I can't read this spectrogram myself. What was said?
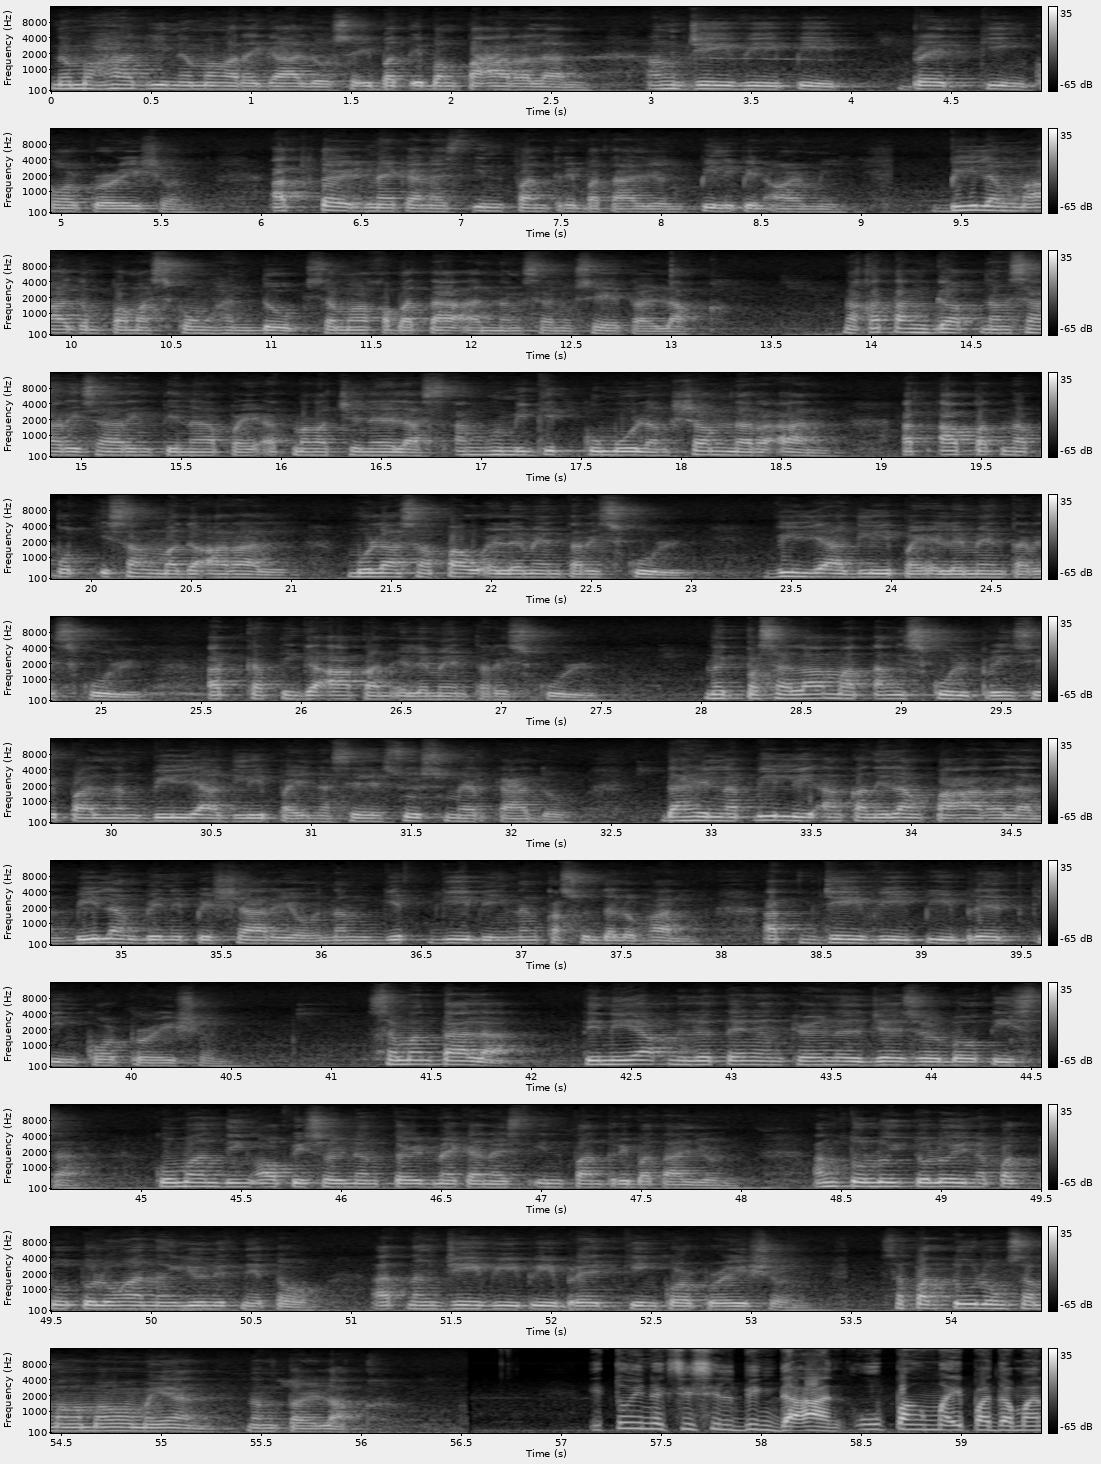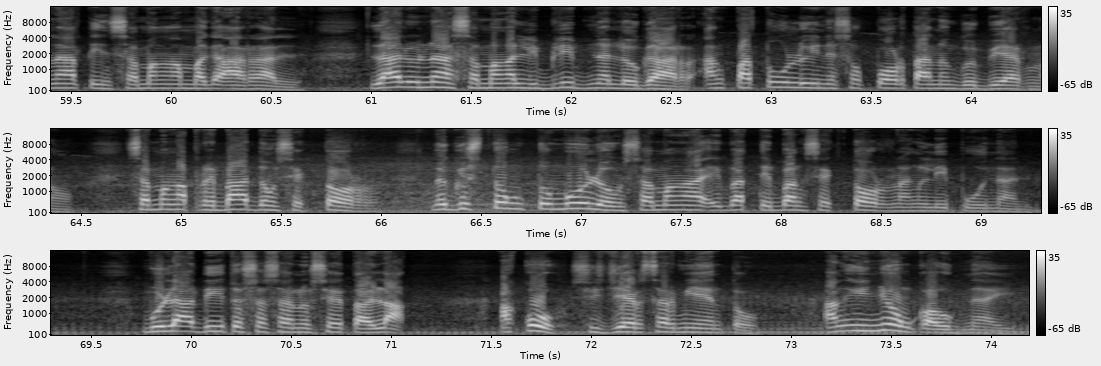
namahagi ng mga regalo sa iba't ibang paaralan ang JVP Bread King Corporation at 3rd Mechanized Infantry Battalion Philippine Army bilang maagang pamaskong handog sa mga kabataan ng San Jose Tarlac. Nakatanggap ng sari-saring tinapay at mga tsinelas ang humigit kumulang siyam na raan at apat na put isang mag-aaral mula sa Pau Elementary School, Villa Aglipay Elementary School at Katigaakan Elementary School. Nagpasalamat ang school principal ng Villa Aglipay na si Jesus Mercado dahil napili ang kanilang paaralan bilang benepisyaryo ng gift giving ng kasundaluhan at JVP Bread King Corporation. Samantala, tiniyak ni Lieutenant Colonel Jezer Bautista, commanding officer ng 3rd Mechanized Infantry Battalion, ang tuloy-tuloy na pagtutulungan ng unit nito at ng JVP Bread King Corporation sa pagtulong sa mga mamamayan ng Tarlac. Ito'y nagsisilbing daan upang maipadama natin sa mga mag-aaral, lalo na sa mga liblib na lugar, ang patuloy na suporta ng gobyerno sa mga pribadong sektor na gustong tumulong sa mga iba't ibang sektor ng lipunan. Mula dito sa San Jose Tarlac, ako si Jer Sarmiento, ang inyong kaugnay.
